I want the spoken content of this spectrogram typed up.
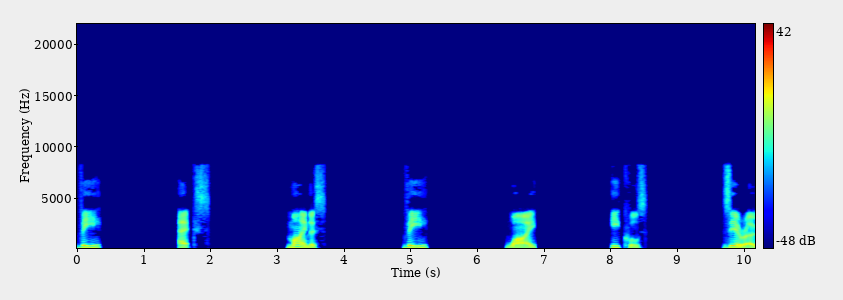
v x minus v y equals zero.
